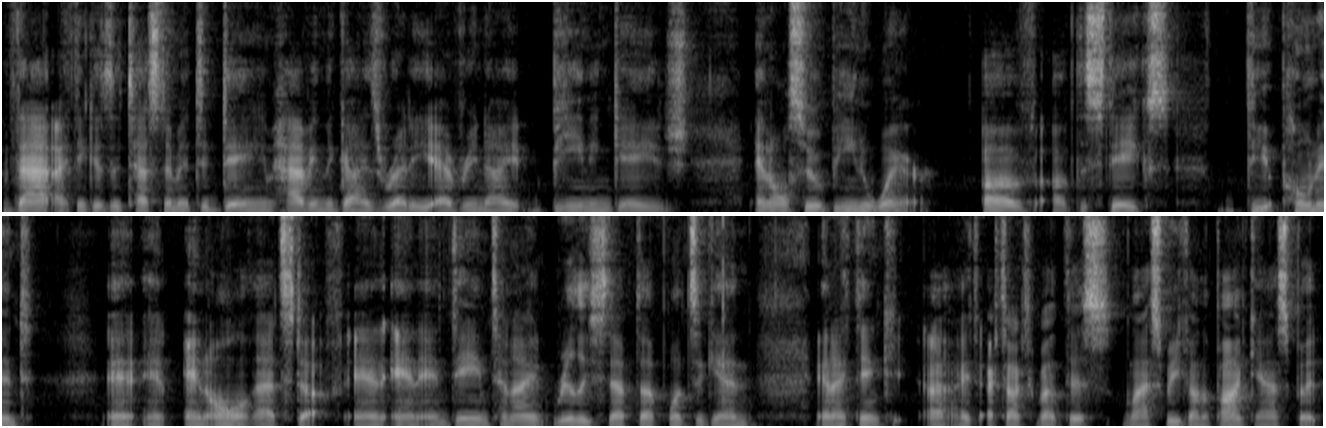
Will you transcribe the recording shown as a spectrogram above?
that I think is a testament to Dame having the guys ready every night, being engaged, and also being aware. of of the stakes, the opponent, and, and, and all of that stuff. And, and and Dame tonight really stepped up once again. And I think uh, I, I talked about this last week on the podcast, but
